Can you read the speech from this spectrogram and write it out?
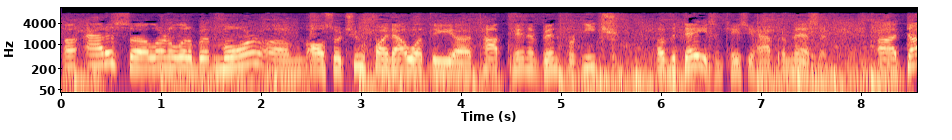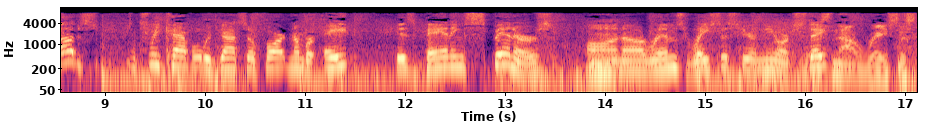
uh, at us, uh, learn a little bit more. Um, also, to find out what the uh, top 10 have been for each of the days in case you happen to miss it. Uh, Dubs, let's recap what we've got so far. Number eight is banning spinners on uh, rims, racist here in New York State. It's not racist.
